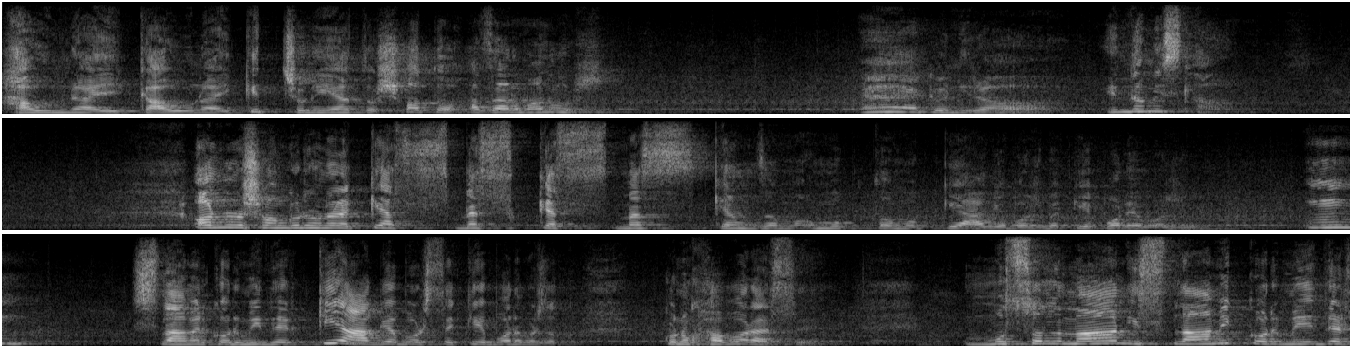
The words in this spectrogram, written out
হাউ নাই, কাউ নাই, কিচ্ছু নেই, এত শত হাজার মানুষ। এক নীরব। ইন্দাম ইসলাম। অন্য সংগঠনের ক্যাস ম্যাস ক্যাস ম্যাস ক্যানজাম অমুক তমুক, কে আগে বসবে, কে পরে বসবে। ইসলামের কর্মীদের কি আগে বসছে, কে পরে বসছে, কোনো খবর আছে? মুসলমান ইসলামিক কর্মীদের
